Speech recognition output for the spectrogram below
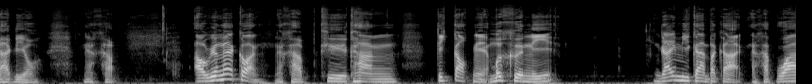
ดาห์เดียวนะครับ เอาเรื่องแรกก่อนนะครับ คือทาง TikTok เนี่ยเมื่อคืนนี้ ได้มีการประกาศนะครับว่า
